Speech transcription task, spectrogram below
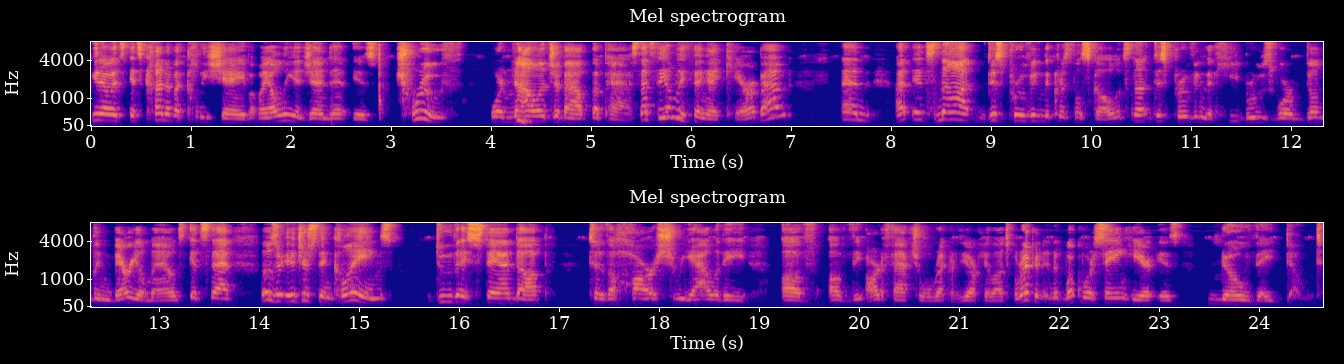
you know it's it's kind of a cliche, but my only agenda is truth or knowledge about the past. That's the only thing I care about. And it's not disproving the crystal skull. It's not disproving that Hebrews were building burial mounds. It's that those are interesting claims. Do they stand up to the harsh reality of of the artifactual record, the archaeological record? And what we're saying here is no, they don't.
